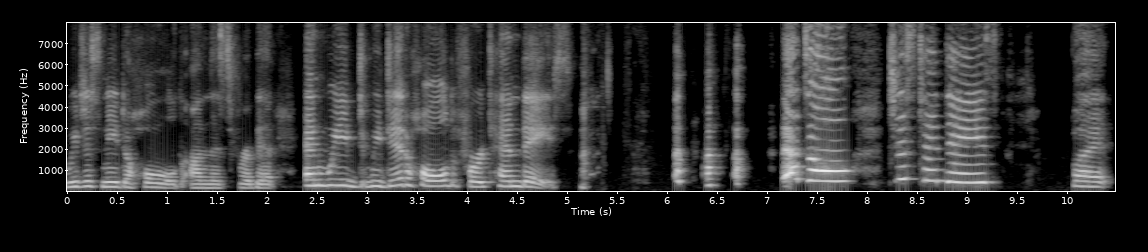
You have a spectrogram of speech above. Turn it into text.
we just need to hold on this for a bit. And we we did hold for 10 days just 10 days but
